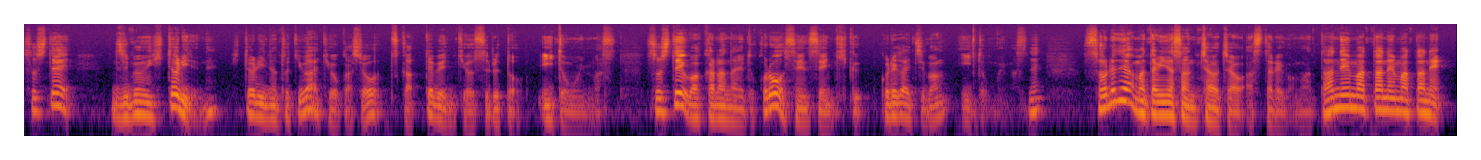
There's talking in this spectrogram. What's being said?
そして自分一人でね1人の時は教科書を使って勉強するといいと思います。そしてわからないところを先生に聞く。これが一番いいと思いますね。それではまた皆さん Chao chao。Hasta luego またねまたねまたね。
